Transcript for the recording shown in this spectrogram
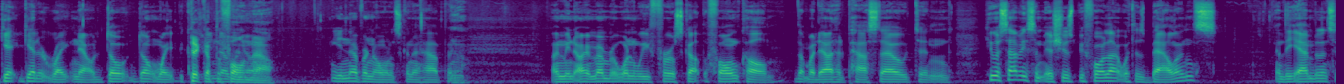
get get it right now. Don't don't wait because pick up the phone know. now. You never know when it's going to happen. Yeah. I mean, I remember when we first got the phone call that my dad had passed out, and he was having some issues before that with his balance. And the ambulance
